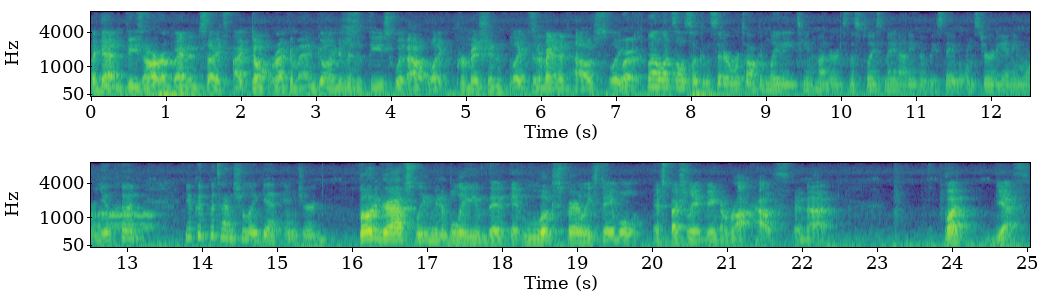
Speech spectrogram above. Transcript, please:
again, these are abandoned sites. I don't recommend going to visit these without like permission. Like it's an abandoned house. Like Right. Well, let's also consider we're talking late 1800s. This place may not even be stable and sturdy anymore. You could, you could potentially get injured. photographs lead me to believe that it looks fairly stable, especially it being a rock house and not. But yes,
